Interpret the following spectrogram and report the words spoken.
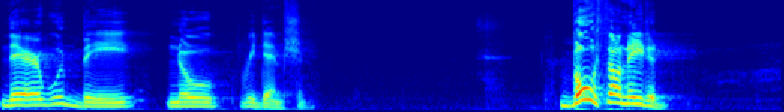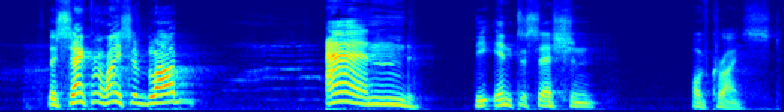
there would be no redemption. Both are needed. The sacrifice of blood and the intercession of Christ.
